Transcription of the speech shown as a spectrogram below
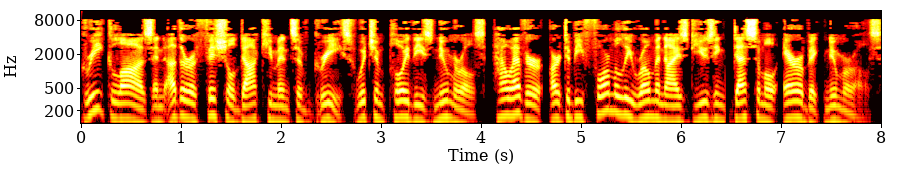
Greek laws and other official documents of Greece which employ these numerals, however, are to be formally romanized using decimal Arabic numerals.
